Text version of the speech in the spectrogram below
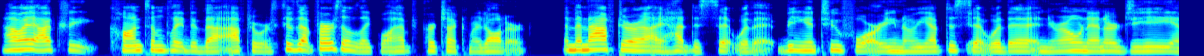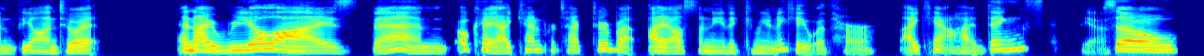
How I actually contemplated that afterwards. Because at first I was like, well, I have to protect my daughter. And then after I had to sit with it, being a 2 4, you know, you have to sit with it and your own energy and feel into it. And I realized then, okay, I can protect her, but I also need to communicate with her. I can't hide things. yeah. So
